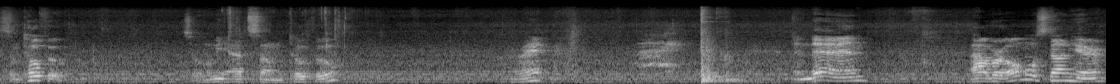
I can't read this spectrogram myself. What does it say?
some tofu. So let me add some tofu. Alright and then uh, we're almost done here.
